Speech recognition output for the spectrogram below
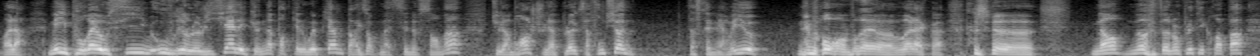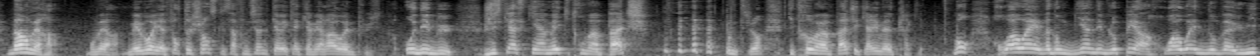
Voilà. Mais ils pourraient aussi ouvrir le logiciel et que n'importe quelle webcam, par exemple ma C920, tu la branches, tu la plugs, ça fonctionne. Ça serait merveilleux. Mais bon, en vrai, euh, voilà quoi. Je... Non, non, toi non plus, t'y crois pas Ben on verra. On verra. Mais bon, il y a de fortes chances que ça fonctionne qu'avec la caméra OnePlus. Au début, jusqu'à ce qu'il y ait un mec qui trouve un patch, comme toujours, qui trouve un patch et qui arrive à le craquer. Bon, Huawei va donc bien développer un Huawei Nova 8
